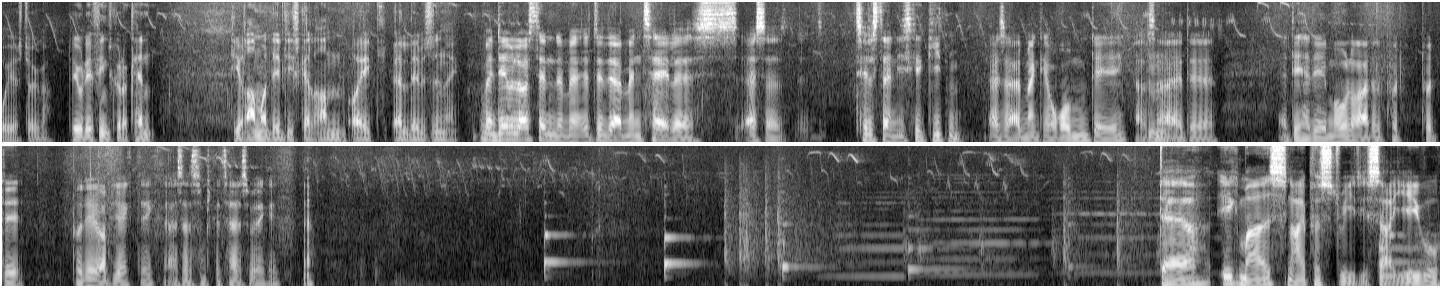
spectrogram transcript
ryger stykker. Det er jo det, finskytter kan. De rammer det, de skal ramme, og ikke alt det ved siden af. Men det er vel også den, der, det der mentale altså, tilstand, I skal give dem. Altså, at man kan rumme det, ikke? Altså, mm. at, øh, at det her det er målrettet på, på, det, på det objekt, ikke? Altså, som skal tages væk, ikke? Ja. Der er ikke meget Sniper Street i Sarajevo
